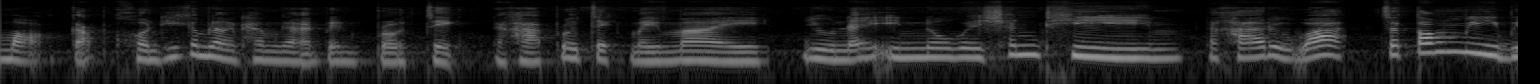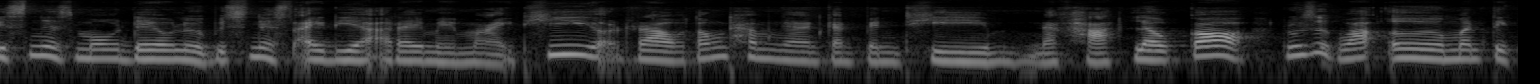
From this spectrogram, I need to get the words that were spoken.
เหมาะกับคนที่กำลังทำงานเป็นโปรเจกต์นะคะ โปรเจกต์ใหม่ๆ อยู่ใน Innovation Team นะคะ หรือว่าจะต้องมี business model หรือ business idea อะไรใหม่ ๆ ที่เราต้องทำงานกันเป็นทีมนะคะ แล้วก็รู้สึกว่าเออมันติด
